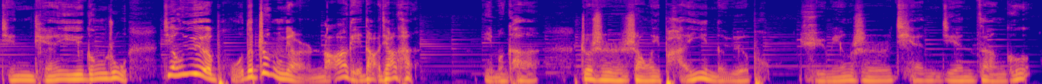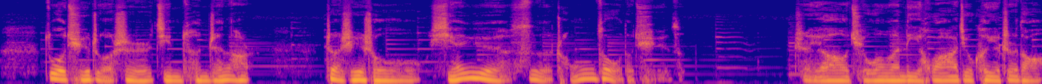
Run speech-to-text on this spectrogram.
金田一耕助将乐谱的正面拿给大家看，你们看，这是尚未排印的乐谱，取名是《千间赞歌》，作曲者是金村真二。这是一首弦乐四重奏的曲子，只要去问问丽花，就可以知道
